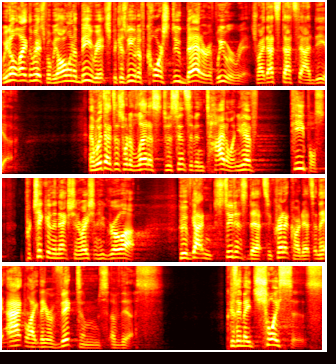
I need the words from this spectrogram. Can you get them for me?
we don't like the rich, but we all want to be rich because we would, of course, do better if we were rich, right? That's, that's the idea. And with that, to sort of led us to a sense of entitlement. You have people, particularly the next generation, who grow up, who have gotten students' debts and credit card debts, and they act like they are victims of this because they made choices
